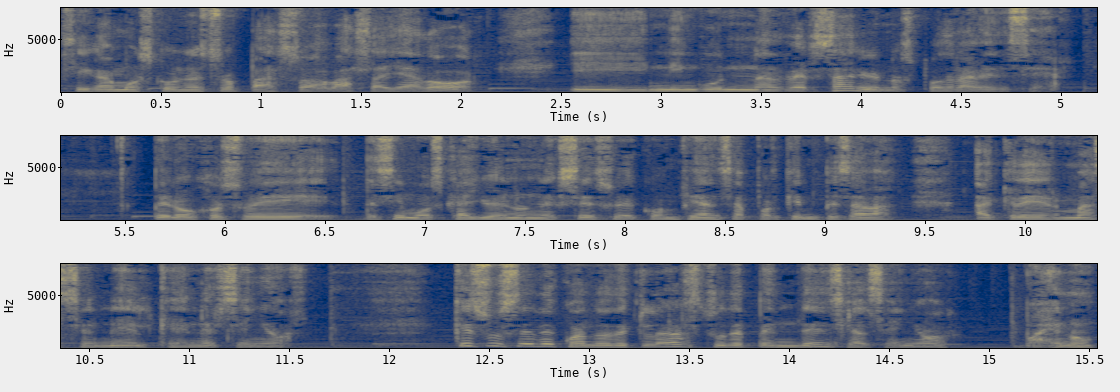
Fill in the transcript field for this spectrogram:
sigamos con nuestro paso avasallador y ningún adversario nos podrá vencer. Pero Josué, decimos, cayó en un exceso de confianza porque empezaba a creer más en él que en el Señor. ¿Qué sucede cuando declaras tu dependencia al Señor? Bueno,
